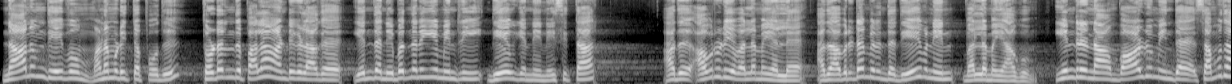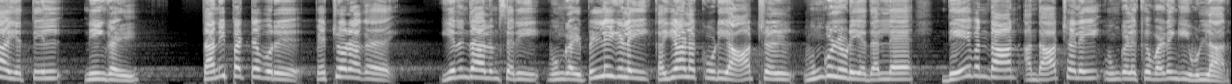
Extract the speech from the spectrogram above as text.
நானும் தேவும் மனமுடித்த போது தொடர்ந்து பல ஆண்டுகளாக எந்த நிபந்தனையுமின்றி தேவ் என்னை நேசித்தார். அது அவருடைய வல்லமை அல்ல அது அவரிடமிருந்த தேவனின் வல்லமையாகும். இன்று நாம் வாழும் இந்த சமுதாயத்தில் நீங்கள் தனிப்பட்ட ஒரு பெற்றோராக இருந்தாலும் சரி உங்கள் பிள்ளைகளை கையாளக்கூடிய ஆற்றல் உங்களுடையதல்ல. தேவன்தான் அந்த ஆற்றலை உங்களுக்கு வழங்கியுள்ளார்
